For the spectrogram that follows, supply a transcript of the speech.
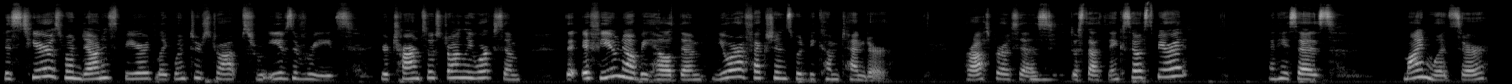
His tears run down his beard like winter's drops from eaves of reeds. Your charm so strongly works him that if you now beheld them, your affections would become tender. Prospero says, mm. Dost thou think so, spirit? And he says, Mine would, sir,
